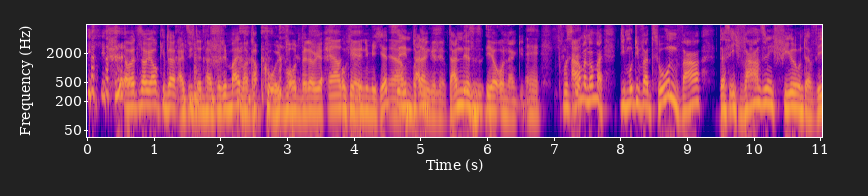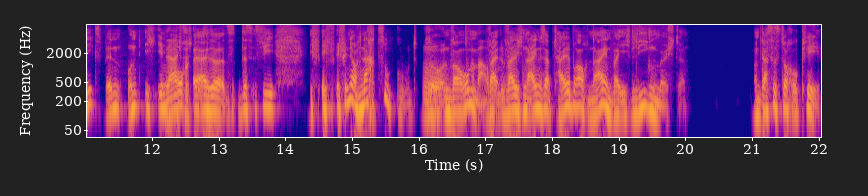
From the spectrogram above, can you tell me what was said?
Aber das habe ich auch gedacht, als ich dann halt mit dem Maybach abgeholt worden bin. ich Ja, okay. okay. wenn die mich jetzt Ja, sehen, dann, dann ist es eher unangenehm. Ey, ich ja, Aber nochmal, die Motivation war, dass ich wahnsinnig viel unterwegs bin und ich eben Ja, ich auch, äh, verstehe. also das ist wie, ich, ich, ich finde ja auch Nachtzug gut. So, Mhm. und warum? Weil, weil ich ein eigenes Abteil brauche? Nein, weil ich liegen möchte. Und das ist doch okay.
